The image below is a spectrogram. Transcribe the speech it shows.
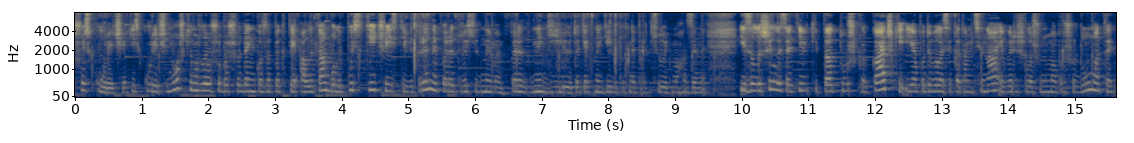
щось куряче, якісь курячі ножки, можливо, щоб швиденько запекти, але там були пусті, чисті вітрини перед вихідними, перед неділею, так як неділю тут не працюють магазини. І залишилася тільки та тушка качки. І я подивилася, яка там ціна, і вирішила, що нема про що думати,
